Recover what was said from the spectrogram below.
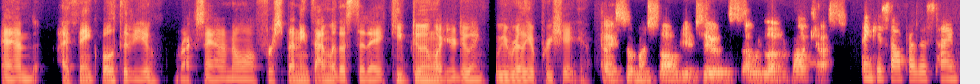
And I thank both of you, Roxanne and Noah, for spending time with us today. Keep doing what you're doing. We really appreciate you. Thanks so much, Saul. You too. So uh, we love the podcast. Thank you, Saul, for this time.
